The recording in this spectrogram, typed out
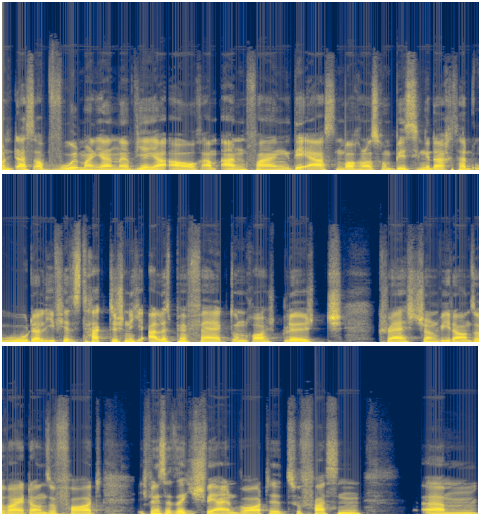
Und das, obwohl man ja, ne, wir ja auch am Anfang der ersten Woche noch so ein bisschen gedacht hat, uh, da lief jetzt taktisch nicht alles perfekt und Roglic crasht schon wieder und so weiter und so fort. Ich finde es tatsächlich schwer in Worte zu fassen. Ähm,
